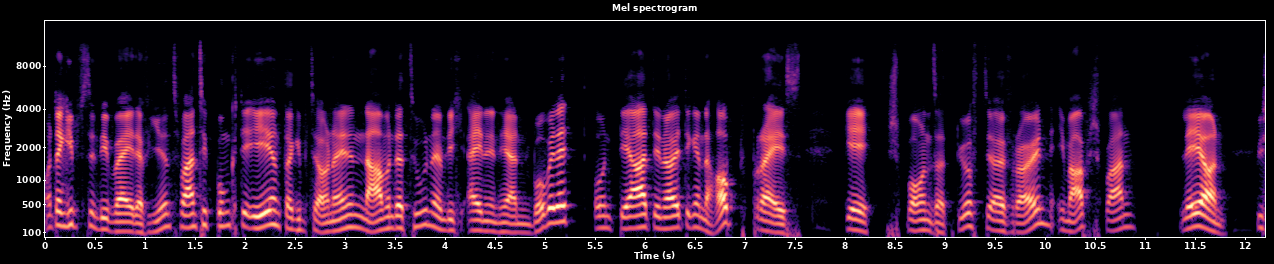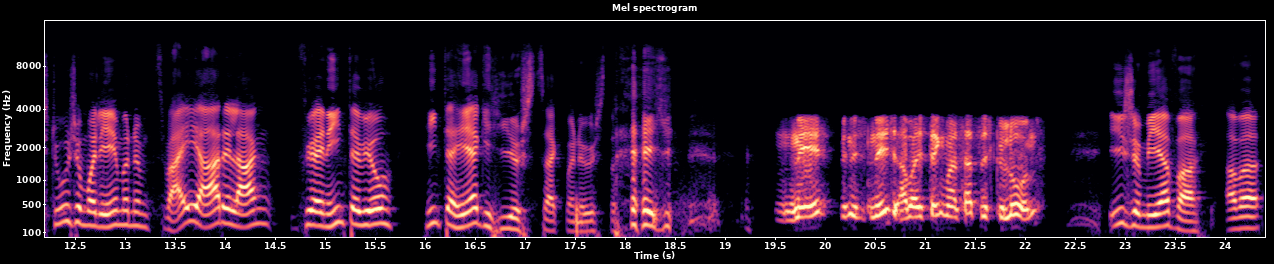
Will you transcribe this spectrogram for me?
und dann gibt es dann die weiter24.de und da gibt es auch noch einen Namen dazu, nämlich einen Herrn Bovelet und der hat den heutigen Hauptpreis gesponsert. Dürft ihr euch freuen im Abspann. Leon, bist du schon mal jemandem zwei Jahre lang für ein Interview hinterhergehirscht, sagt man in Österreich? Nee, bin ich nicht, aber ich denke mal, es hat sich gelohnt. Ich schon mehrfach, aber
